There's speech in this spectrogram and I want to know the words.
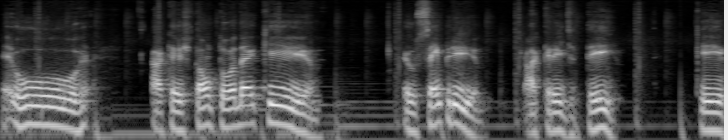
É, o... A questão toda é que eu sempre acreditei que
